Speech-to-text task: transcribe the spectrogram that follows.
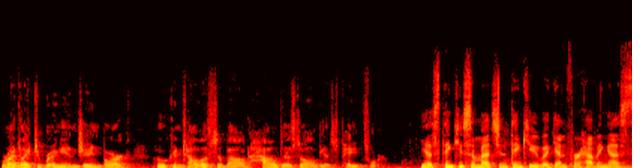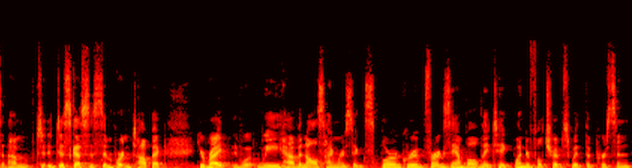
where I'd like to bring in Jane Bark, who can tell us about how this all gets paid for. Yes, thank you so much, and thank you again for having us um, to discuss this important topic. You're right. We have an Alzheimer's Explorer group, for example. They take wonderful trips with the person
